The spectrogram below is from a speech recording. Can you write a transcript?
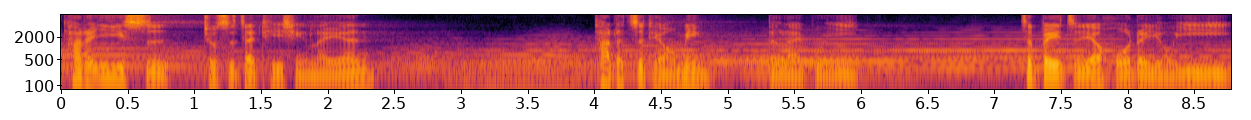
它的意思就是在提醒雷恩，他的这条命得来不易，这辈子要活得有意义、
